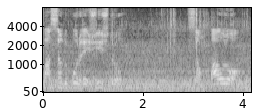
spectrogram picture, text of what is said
Passando por registro São Paulo.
